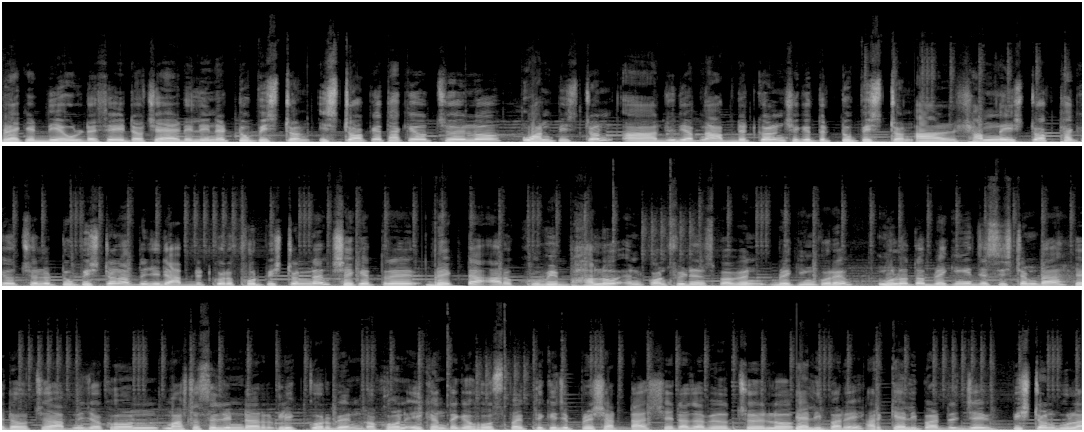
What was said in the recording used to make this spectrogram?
ব্র্যাকেট দিয়ে উল্টাইছে, এটা হচ্ছে অ্যাডেলিনের টু পিস্টন। স্টকে থাকে হচ্ছে হলো ওয়ান পিস্টন, আর যদি আপনি আপডেট করেন, সেক্ষেত্রে টু পিস্টন। আর সামনে স্টক থাকে হচ্ছে হলো টু পিস্টন, আপনি যদি আপডেট করে ফোর পিস্টন নেন, সেক্ষেত্রে ব্রেকটা আরও খুবই ভালো অ্যান্ড কনফিডেন্স পাবেন ব্রেকিং করে। মূলত ব্রেকিং এর যে সিস্টেমটা, সেটা হচ্ছে আপনি যখন মাস্টার সিলিন্ডার ক্লিক করবেন, তখন এখান থেকে হোস পাইপ থেকে যে প্রেসারটা, সেটা যাবে হচ্ছে হলো ক্যালিপারে। আর ক্যালিপারের যে পিস্টনগুলা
